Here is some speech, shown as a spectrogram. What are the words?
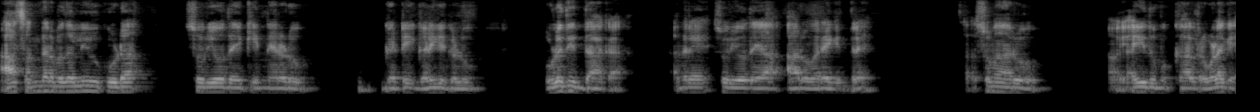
ಆ ಸಂದರ್ಭದಲ್ಲಿಯೂ ಕೂಡ ಸೂರ್ಯೋದಯಕ್ಕೆ ಇನ್ನೆರಡು ಗಟಿ ಗಳಿಗೆಗಳು ಉಳಿದಿದ್ದಾಗ ಅಂದ್ರೆ ಸೂರ್ಯೋದಯ ಆರೂವರೆಗಿದ್ರೆ ಸುಮಾರು ಐದು ಮುಕ್ಕಾಲರ ಒಳಗೆ,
